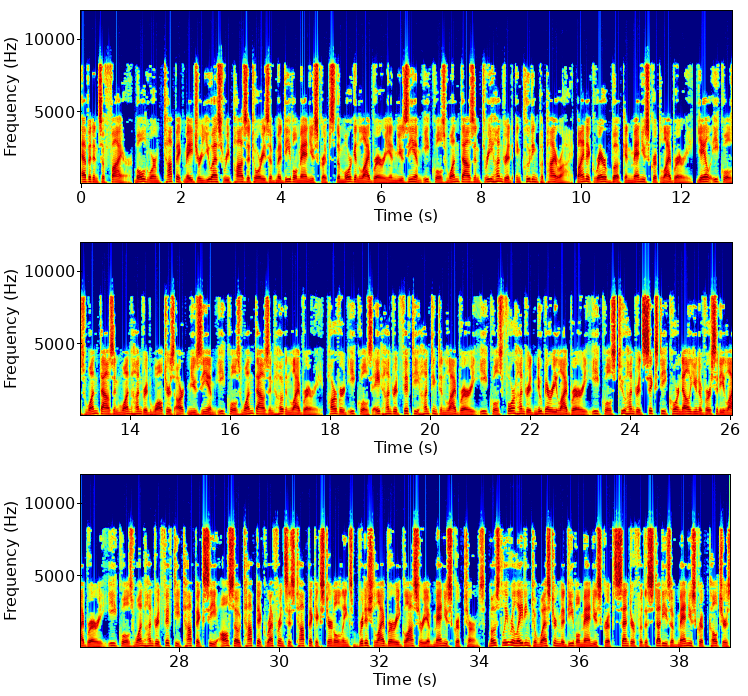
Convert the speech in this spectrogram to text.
evidence of fire moldworm topic Major U.S. repositories of medieval manuscripts The Morgan Library and Museum equals 1,300 including papyri Beinecke Rare Book and Manuscript Library, Yale equals 1,100 Walters Art Museum equals 1,000 Houghton Library, Harvard equals 850 Huntington Library equals 400 Newberry Library equals 260 Cornell University Library equals equals 150 topic See also topic References topic External links British Library Glossary of Manuscript Terms, mostly relating to Western medieval manuscripts Centre for the Studies of Manuscript Cultures,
